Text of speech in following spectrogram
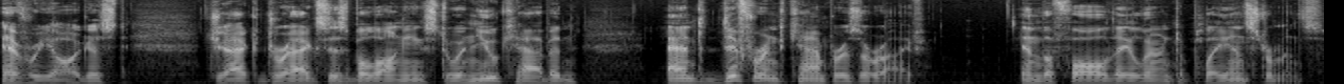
Every August, Jack drags his belongings to a new cabin, and different campers arrive. In the fall, they learn to play instruments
